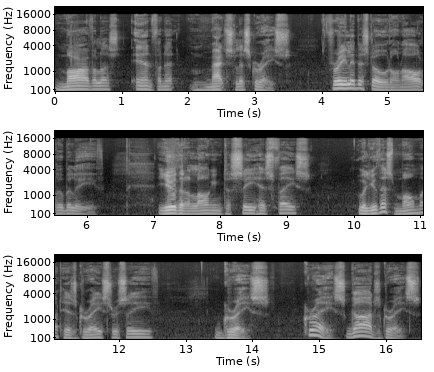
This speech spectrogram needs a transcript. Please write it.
marvelous, infinite, matchless grace, freely bestowed on all who believe. You that are longing to see his face, will you this moment his grace receive? Grace, grace, God's grace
